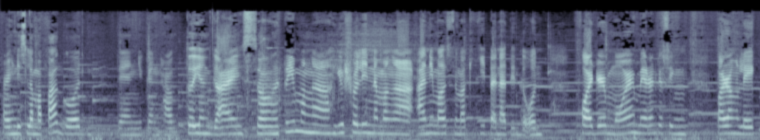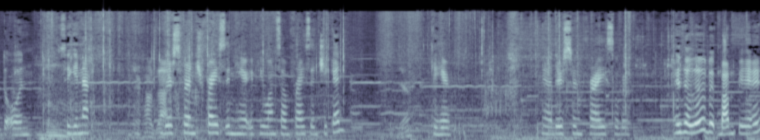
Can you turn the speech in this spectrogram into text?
para hindi sila mapagod then you can have ito yun guys so ito yung mga usually na mga animals na makikita natin doon furthermore meron kasing parang lake doon sige na Here, how's that? there's french fries in here if you want some fries and chicken yeah. Okay, here. Yeah, there's some fries over. It's a little bit bumpy, eh?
